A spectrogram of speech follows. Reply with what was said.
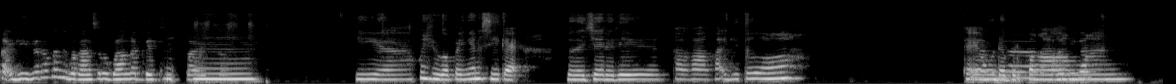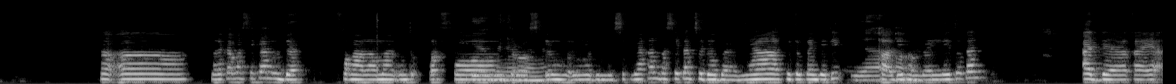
kayak gitu itu kan bakalan seru banget deh itu Mm. Iya, aku juga pengen sih kayak belajar dari kakak-kakak gitu loh. Kayak iya yang udah benar apalagi kan berpengalaman. Heeh. mereka pasti kan udah pengalaman untuk Iya, perform, bener terus ilmu-ilmu di musiknya kan pasti kan sudah banyak gitu kan. Jadi Iya, kalau di home band itu kan ada kayak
